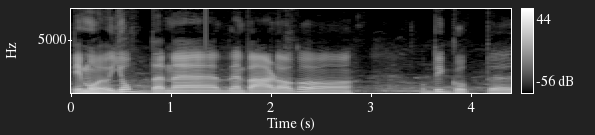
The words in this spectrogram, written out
Vi må jo jobbe med, med hver dag og, og bygge opp uh,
